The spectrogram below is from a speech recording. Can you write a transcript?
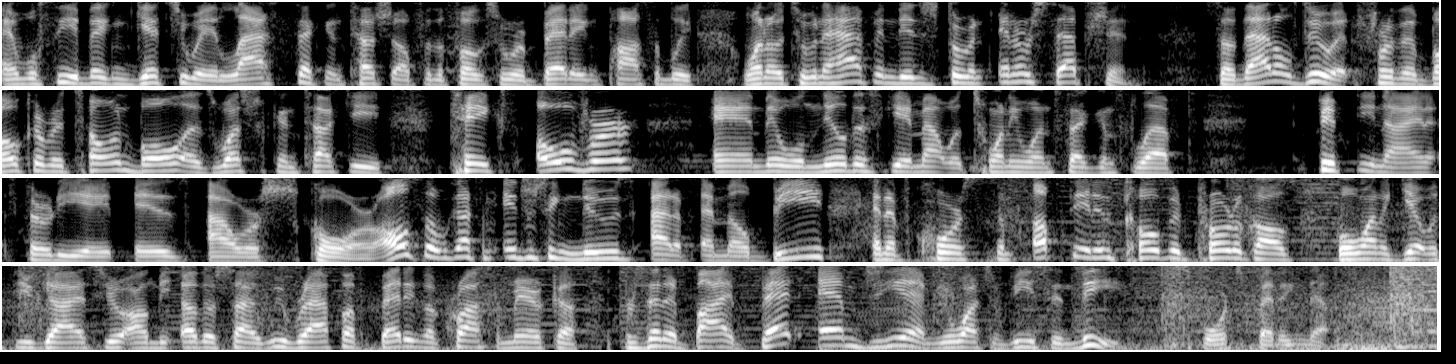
and we'll see if they can get you a last second touchdown for the folks who are betting possibly 102 and a half, and they just threw an interception. So that'll do it for the Boca Raton Bowl as Western Kentucky takes over and they will kneel this game out with 21 seconds left. 59 38 is our score. Also, we got some interesting news out of MLB and, of course, some updated COVID protocols we'll want to get with you guys here on the other side. We wrap up Betting Across America presented by BetMGM. You're watching VSIN, the Sports Betting Network.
